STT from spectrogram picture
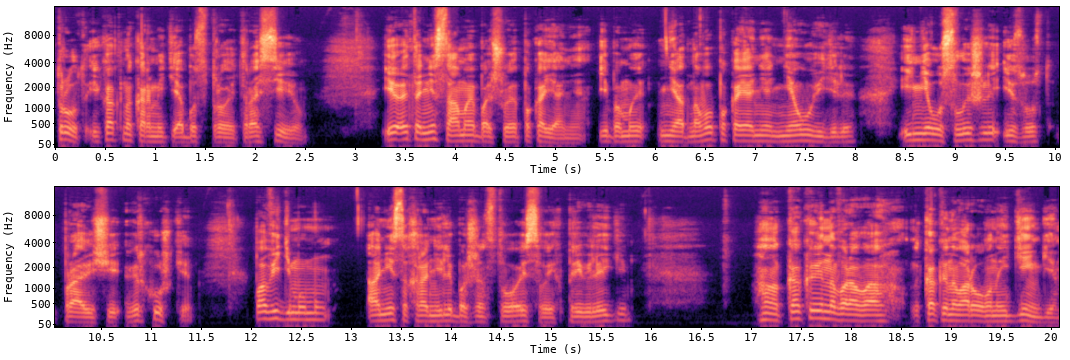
труд и как накормить и обустроить Россию. И это не самое большое покаяние, ибо мы ни одного покаяния не увидели и не услышали из уст правящей верхушки. По-видимому, они сохранили большинство из своих привилегий, а, как и, наворова... как и наворованные деньги.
